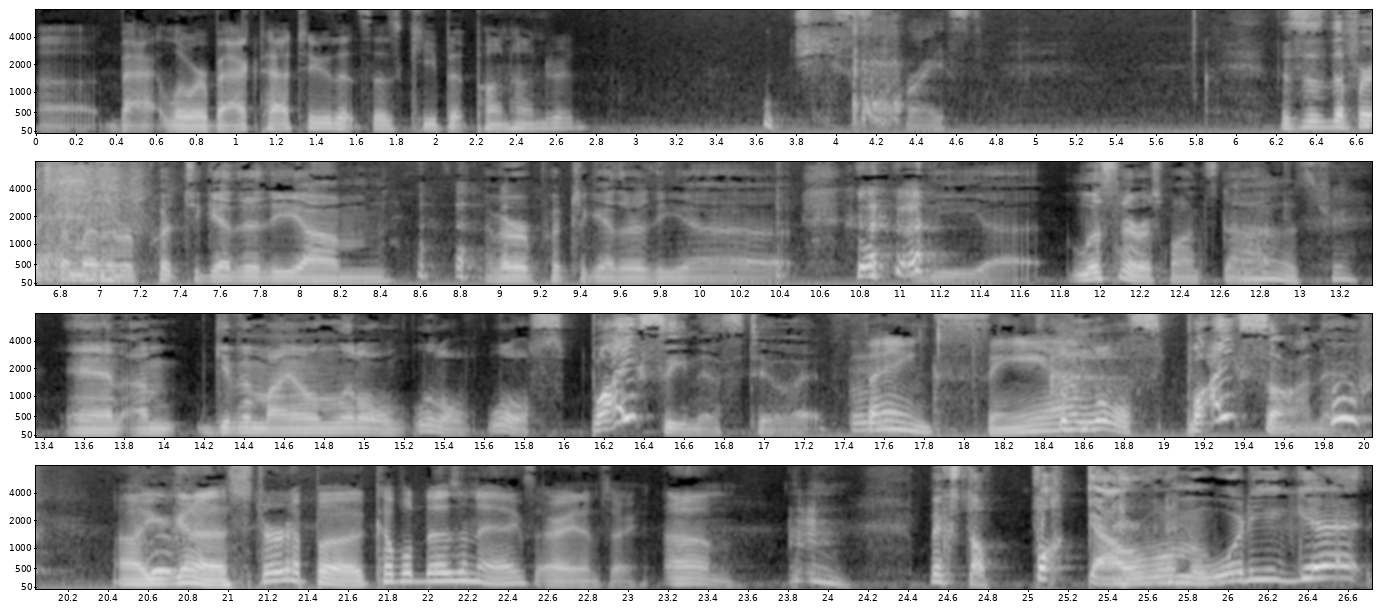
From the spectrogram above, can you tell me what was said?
uh, back, lower back tattoo that says "Keep it pun hundred. Jesus Christ. This is the first time I've ever put together the um I've ever put together the uh the uh, listener response doc. Oh, that's true. and I'm giving my own little little little spiciness to it. Thanks, Sam. Put a little spice on it. Uh, you're gonna stir up a couple dozen eggs. All right, I'm sorry. Um, Mix the fuck out of them, and what do you get?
